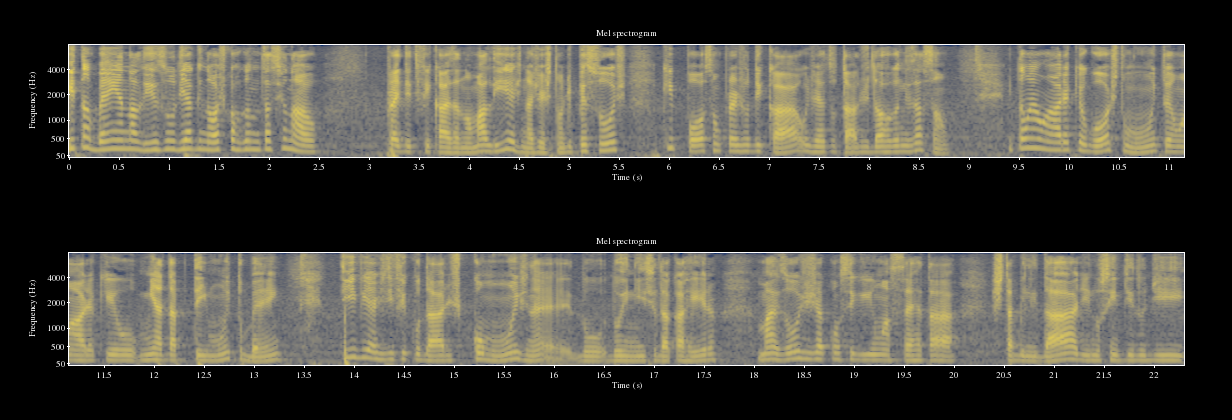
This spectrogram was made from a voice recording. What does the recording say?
E também analisa o diagnóstico organizacional para identificar as anomalias na gestão de pessoas que possam prejudicar os resultados da organização. Então é uma área que eu gosto muito, é uma área que eu me adaptei muito bem tive as dificuldades comuns né, do, do início da carreira, mas hoje já consegui uma certa estabilidade no sentido de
